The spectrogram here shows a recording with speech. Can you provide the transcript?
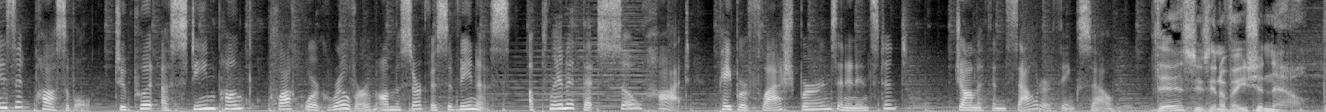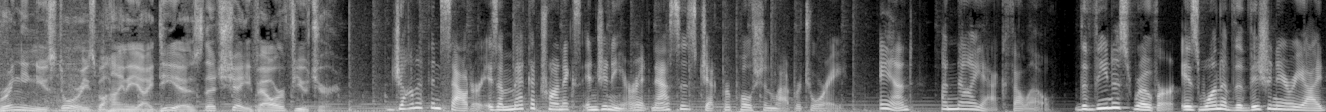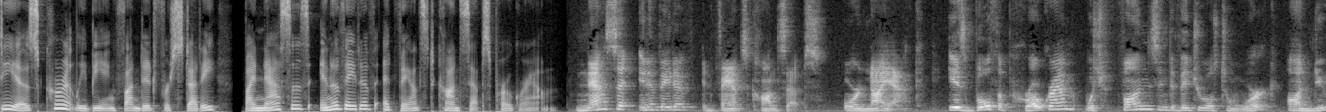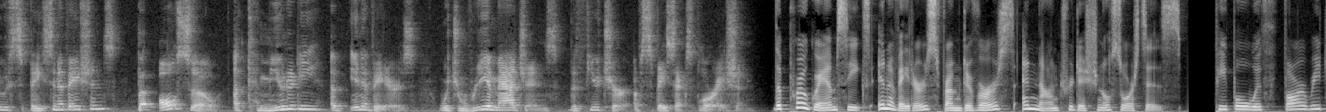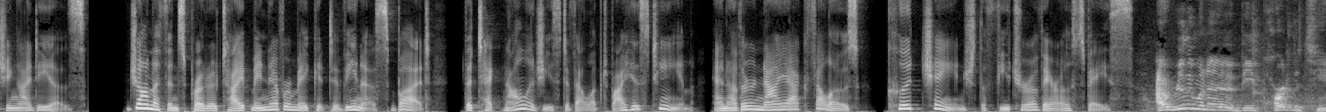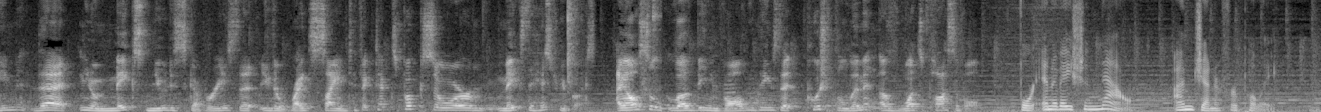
is it possible to put a steampunk clockwork rover on the surface of Venus, a planet that's so hot paper flash burns in an instant? Jonathan Sauder thinks so. This is Innovation Now, bringing you stories behind the ideas that shape our future. Jonathan Sauder is a mechatronics engineer at NASA's Jet Propulsion Laboratory and a NIAC Fellow. The Venus rover is one of the visionary ideas currently being funded for study by NASA's Innovative Advanced Concepts program. NASA Innovative Advanced Concepts, or NIAC, is both a program which funds individuals to work on new space innovations, but also a community of innovators which reimagines the future of space exploration. The program seeks innovators from diverse and non traditional sources, people with far reaching ideas. Jonathan's prototype may never make it to Venus, but the technologies developed by his team and other NIAC fellows could change the future of aerospace. I really want to be part of the team that, you know, makes new discoveries that either writes scientific textbooks or makes the history books. I also love being involved in things that push the limit of what's possible. For Innovation Now, I'm Jennifer Pulley.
